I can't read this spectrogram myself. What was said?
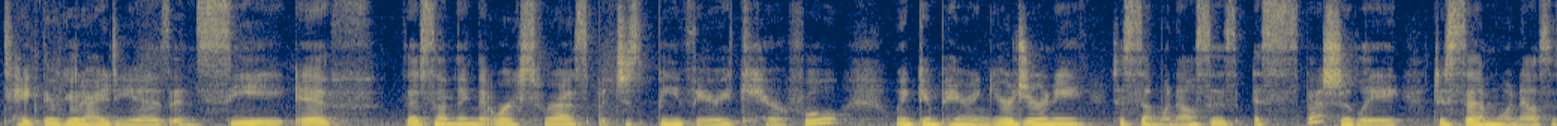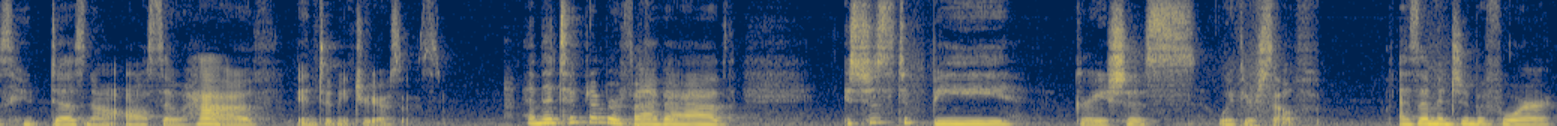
take their good ideas and see if that's something that works for us, but just be very careful when comparing your journey to someone else's, especially to someone else's who does not also have endometriosis. And then tip number five I have is just to be gracious with yourself. As I mentioned before,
